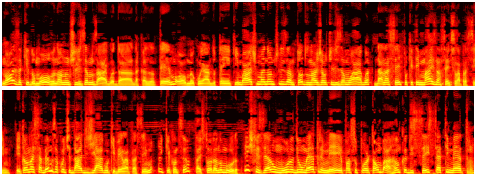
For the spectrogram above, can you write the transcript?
Nós aqui do morro, nós não utilizamos a água da, da casa Temo, o meu cunhado tem aqui embaixo, mas não utilizamos. Todos nós já utilizamos água da nascente, porque tem mais nascentes lá para cima. Então nós sabemos a quantidade de água água que vem lá pra cima. E o que aconteceu? Tá estourando o muro. Eles fizeram um muro de um metro e meio para suportar um barranco de seis, sete metros.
